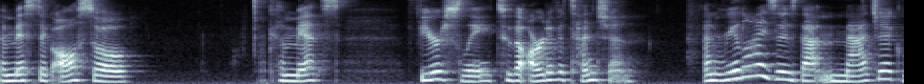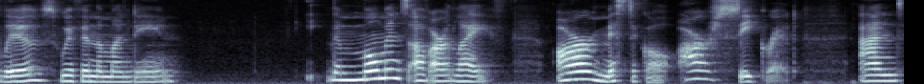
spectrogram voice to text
A mystic also commits fiercely to the art of attention and realizes that magic lives within the mundane. The moments of our life are mystical, are sacred. And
